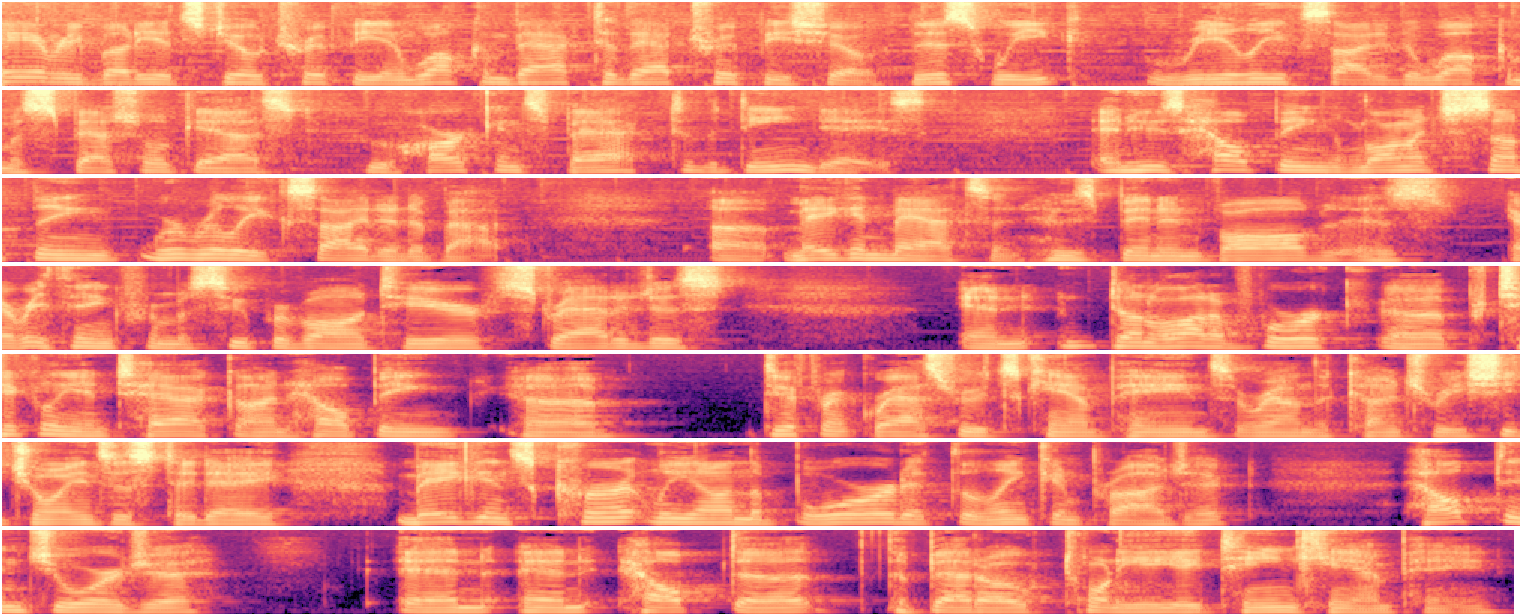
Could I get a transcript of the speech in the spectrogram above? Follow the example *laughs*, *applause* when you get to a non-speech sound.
Hey, everybody, it's Joe Trippi, and welcome back to That Trippi Show. This week, really excited to welcome a special guest who harkens back to the Dean days and who's helping launch something we're really excited about. Uh, Megan Matson, who's been involved as everything from a super volunteer, strategist, and done a lot of work, uh, particularly in tech, on helping uh, different grassroots campaigns around the country. She joins us today. Megan's currently on the board at the Lincoln Project helped in Georgia and and helped uh, the Beto 2018 campaign,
